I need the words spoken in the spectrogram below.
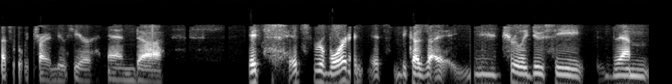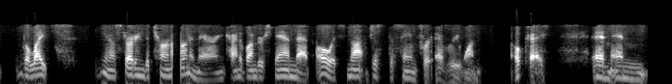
that's what we try to do here, and uh, it's it's rewarding. It's because I, you truly do see them the lights, you know, starting to turn on in there, and kind of understand that oh, it's not just the same for everyone. Okay, and and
